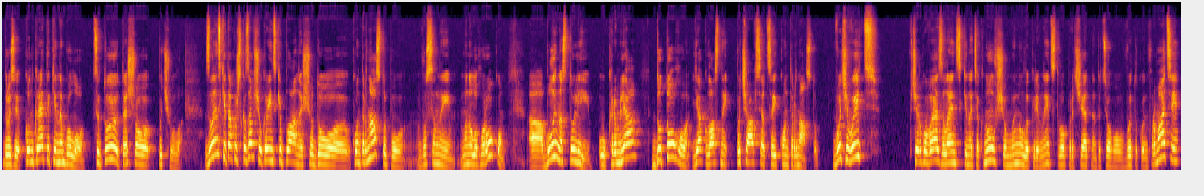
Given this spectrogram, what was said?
Друзі, конкретики не було. Цитую те, що почула. Зеленський також сказав, що українські плани щодо контрнаступу восени минулого року були на столі у Кремля до того, як власне почався цей контрнаступ. Вочевидь, в чергове Зеленський натякнув, що минуле керівництво причетне до цього витоку інформації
